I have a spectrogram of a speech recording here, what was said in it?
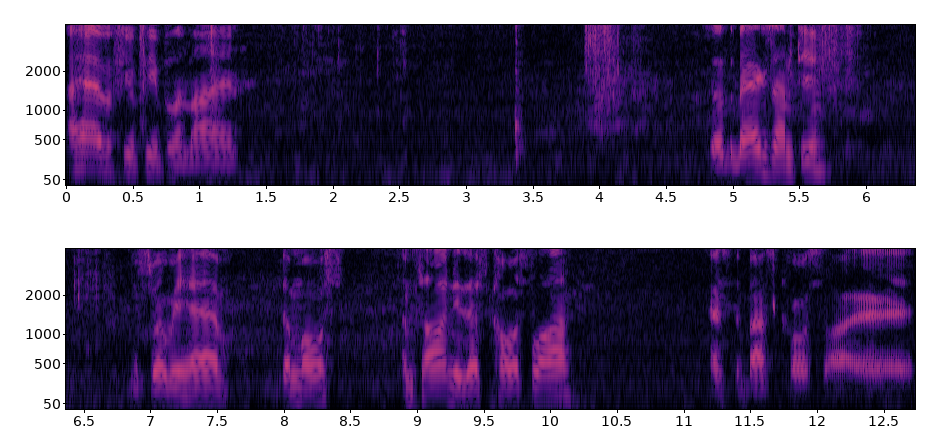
I have a few people in mind. So the bag's empty. That's what we have. The most, I'm telling you, this coleslaw is the best coleslaw. It,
